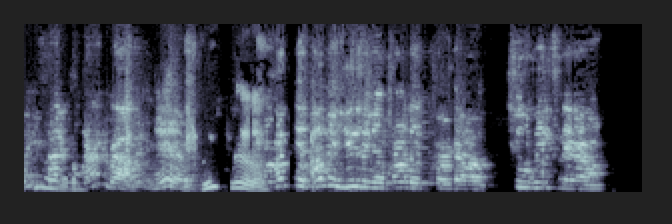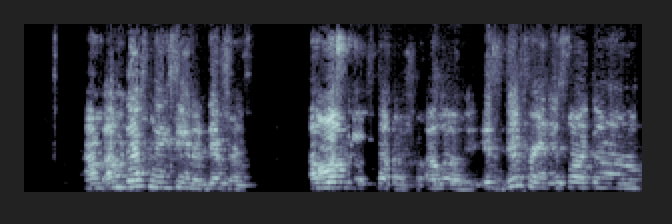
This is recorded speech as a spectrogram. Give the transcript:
we excited to learn about it. Yeah, Me too. I've been, I've been using your product for about two weeks now. I'm, I'm definitely seeing a difference. I love Awesome. the stuff. I love it. It's different. It's like um,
